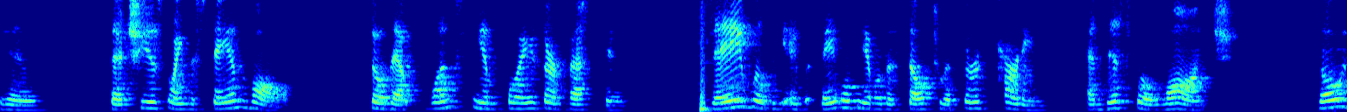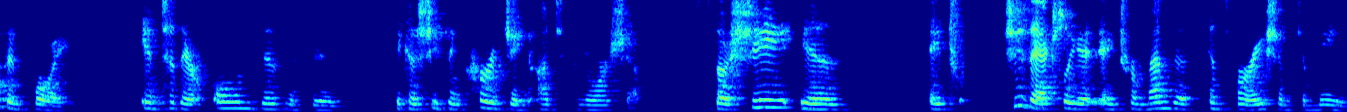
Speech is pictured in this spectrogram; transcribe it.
is that she is going to stay involved so that once the employees are vested, they will be able, they will be able to sell to a third party and this will launch those employees into their own businesses because she's encouraging entrepreneurship. So she is a, she's actually a, a tremendous inspiration to me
